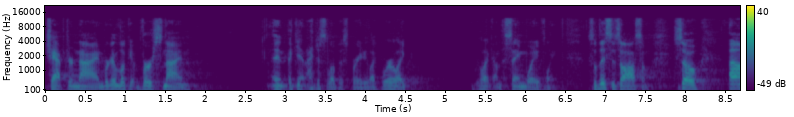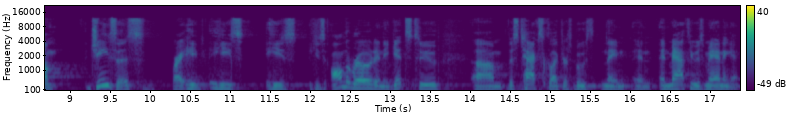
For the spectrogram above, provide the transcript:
chapter 9. We're going to look at verse 9. And again, I just love this, Brady. Like, we're like, we're like on the same wavelength. So this is awesome. So um, Jesus, right, he, he's he's, he's on the road and he gets to um, this tax collector's booth named, and, and Matthew is manning it.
